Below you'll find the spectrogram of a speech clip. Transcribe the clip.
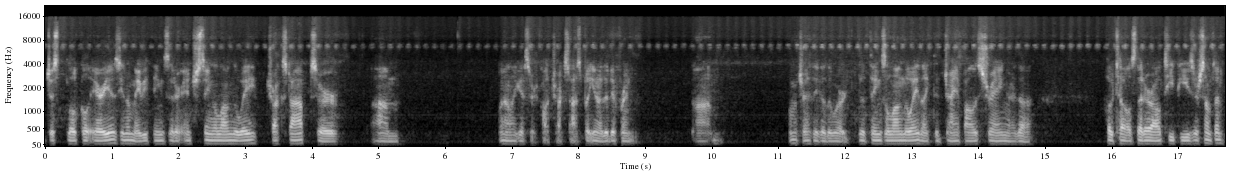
just local areas, you know, maybe things that are interesting along the way, truck stops or, um, well, I guess they're called truck stops, but you know, the different um, I'm trying to think of the word. The things along the way, like the giant ball of string or the hotels that are all TPs or something.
